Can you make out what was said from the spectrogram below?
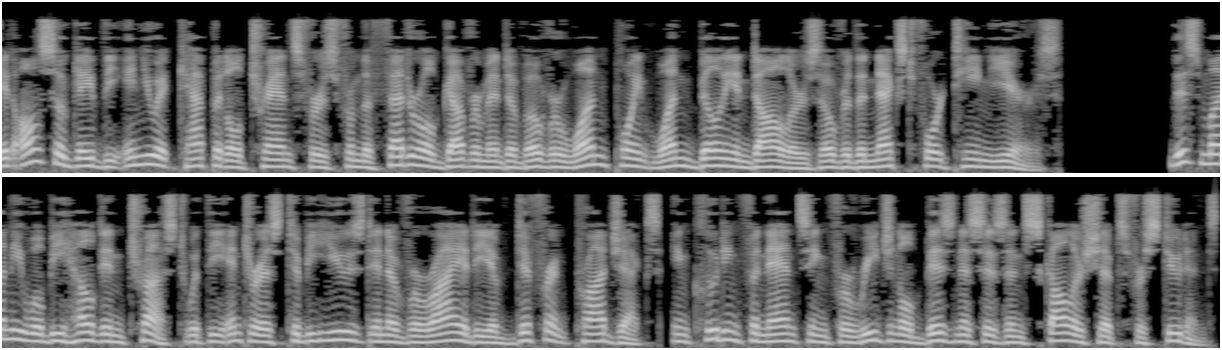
It also gave the Inuit capital transfers from the federal government of over $1.1 billion over the next 14 years. This money will be held in trust with the interest to be used in a variety of different projects, including financing for regional businesses and scholarships for students.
